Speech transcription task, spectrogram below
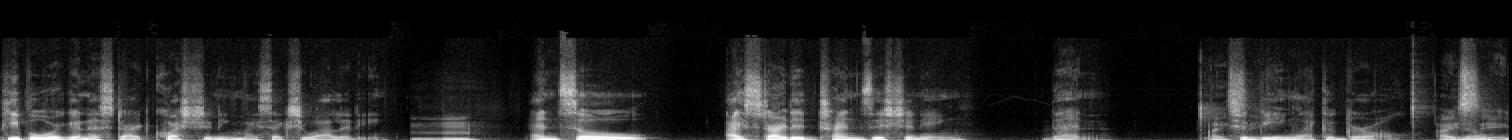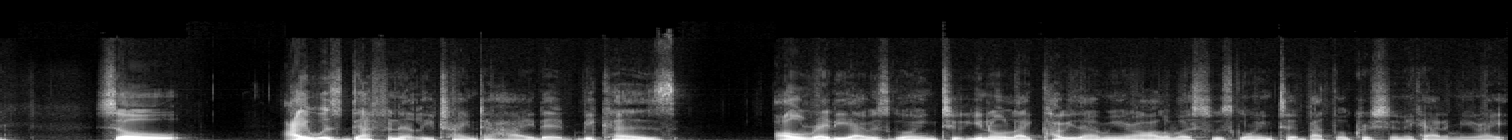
people were gonna start questioning my sexuality. Mm-hmm. And so I started transitioning then I to see. being like a girl. I know? see. So I was definitely trying to hide it because already I was going to, you know, like Kavidami or all of us was going to Bethel Christian Academy, right?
